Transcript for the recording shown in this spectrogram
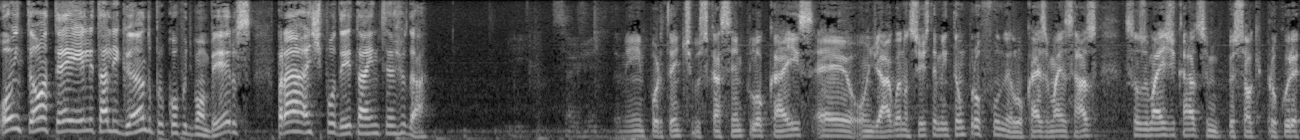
ou então até ele tá ligando para o corpo de bombeiros para a gente poder estar tá indo te ajudar também é importante buscar sempre locais é, onde a água não seja também tão profunda, né? locais mais rasos são os mais indicados o pessoal que procura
